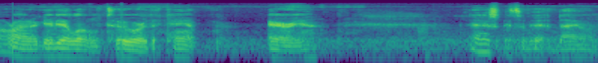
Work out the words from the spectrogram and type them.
All right, I'll give you a little tour of the camp area. And it's, it's a bit down.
